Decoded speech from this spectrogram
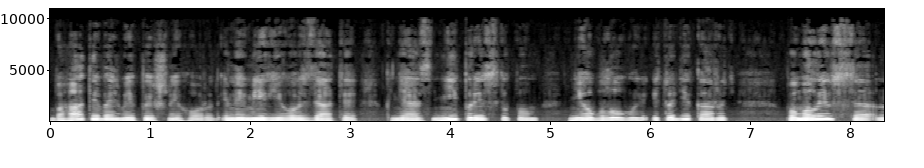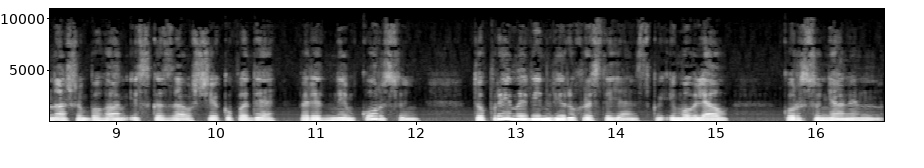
Багатий вельми пишний город, і не міг його взяти князь ні приступом, ні облогою, і тоді, кажуть, помолився нашим богам і сказав, що як упаде перед ним Корсунь, то прийме він віру християнську і, мовляв, корсунянин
